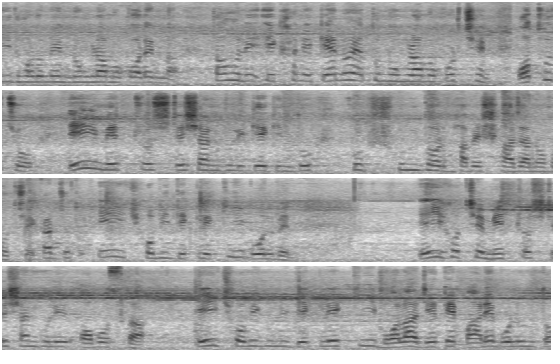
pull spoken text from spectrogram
এই ধরনের নোংরামো করেন না। তাহলে এখানে কেন এত নোংরামো করছেন? অথচ এই মেট্রো স্টেশনগুলিকে কিন্তু খুব সুন্দরভাবে সাজানো হচ্ছে। কার্যত এই ছবি দেখলে কি বলবেন? এই হচ্ছে মেট্রো স্টেশনগুলির অবস্থা। এই ছবিগুলি দেখলে কি বলা যেতে পারে বলুন তো?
